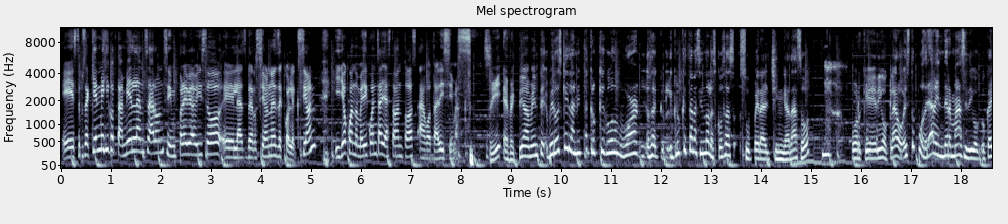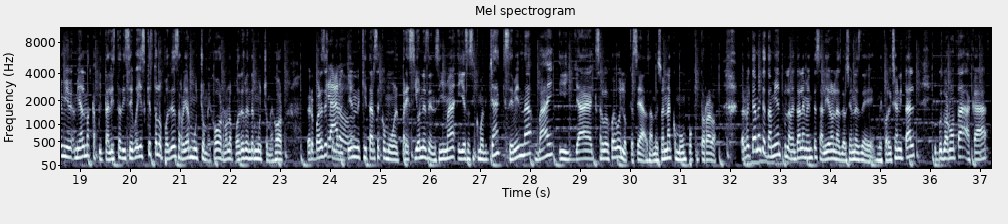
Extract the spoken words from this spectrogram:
este, pues aquí en México también lanzaron sin previo aviso eh, las versiones de colección y yo cuando me di cuenta ya estaban todas agotadísimas. Sí, efectivamente. Pero es que la neta creo que God of War, o sea, creo que están haciendo las cosas súper al chingadazo. Porque digo, claro, esto podría vender más. Y digo, ok, mi, alma capitalista dice, güey, es que esto lo podrías desarrollar mucho mejor, ¿no? Lo podrías vender mucho mejor. Pero parece que lo tienen que quitarse como presiones de encima y es así como de ya que se venda, bye y ya que salga el juego y lo que sea. O sea, me suena como un poquito raro. Pero efectivamente también, pues lamentablemente salieron las versiones de, de colección y tal. Y pues Marmota acá,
